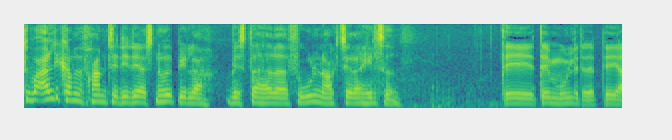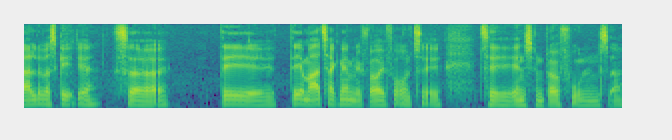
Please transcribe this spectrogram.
du var aldrig kommet frem til de der snudbiller, hvis der havde været fugle nok til dig hele tiden. Det, det er muligt, at det aldrig var sket, ja. Så det, det er jeg meget taknemmelig for i forhold til, til Ancient Blåfuglen. Så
